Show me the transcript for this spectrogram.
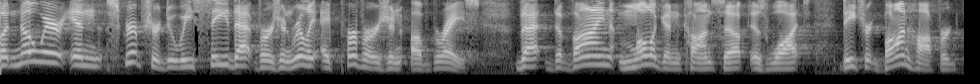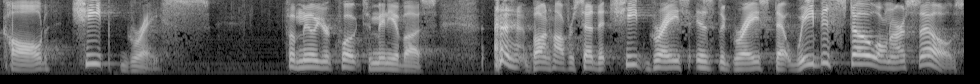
But nowhere in Scripture do we see that version, really a perversion of grace. That divine mulligan concept is what Dietrich Bonhoeffer called cheap grace. Familiar quote to many of us. Bonhoeffer said that cheap grace is the grace that we bestow on ourselves.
